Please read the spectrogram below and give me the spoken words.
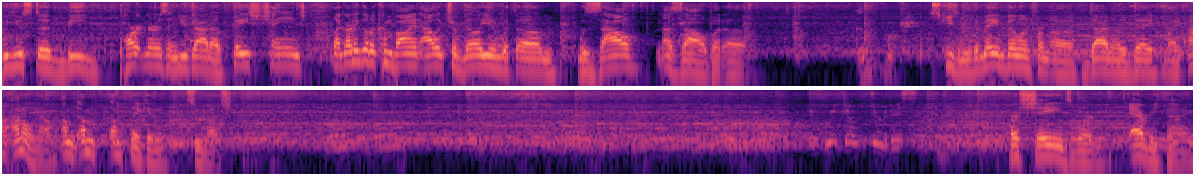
we used to be partners, and you got a face change. Like, are they going to combine Alec Trevelyan with um with Zao? Not Zao, but uh, excuse me, the main villain from uh Die Another Day. Like, I, I don't know. I'm I'm I'm thinking too much. Her shades were everything.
